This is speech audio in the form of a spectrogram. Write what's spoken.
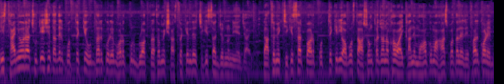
স্থানীয়রা ছুটে এসে তাদের প্রত্যেককে উদ্ধার করে ভরতপুর ব্লক প্রাথমিক স্বাস্থ্যকেন্দ্রে চিকিৎসার জন্য নিয়ে যায়। প্রাথমিক চিকিৎসার পর প্রত্যেকেরই অবস্থা আশঙ্কাজনক হওয়ায় কাঁদে মহকুমা হাসপাতালে রেফার করেন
